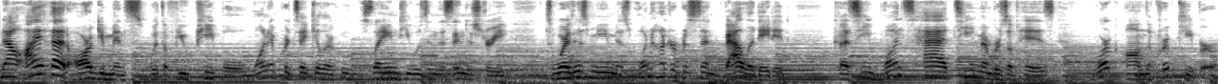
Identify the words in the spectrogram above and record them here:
Now, I've had arguments with a few people, one in particular who claimed he was in this industry, to where this meme is 100% validated because he once had team members of his work on the Crypt Keeper.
